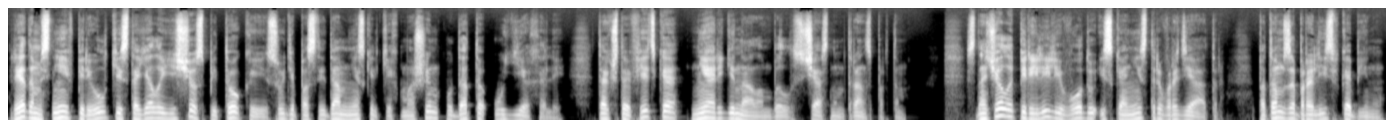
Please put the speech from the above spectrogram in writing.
Рядом с ней в переулке стояло еще спиток, и, судя по следам нескольких машин, куда-то уехали. Так что Федька не оригиналом был с частным транспортом. Сначала перелили воду из канистры в радиатор, потом забрались в кабину,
